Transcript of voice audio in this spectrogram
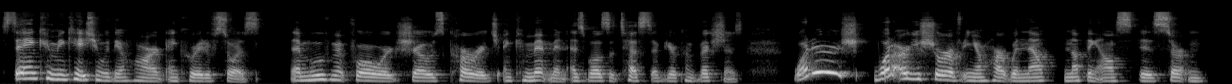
Stay in communication with your heart and creative source. That movement forward shows courage and commitment as well as a test of your convictions. What are what are you sure of in your heart when now nothing else is certain?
